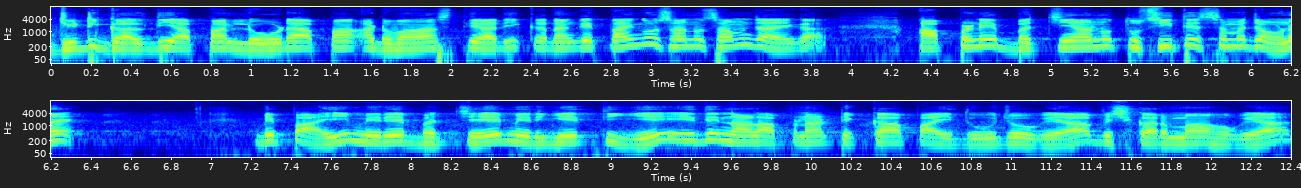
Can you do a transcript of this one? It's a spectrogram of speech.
ਜਿਹੜੀ ਗੱਲ ਦੀ ਆਪਾਂ ਲੋੜ ਆ ਆਪਾਂ ਐਡਵਾਂਸ ਤਿਆਰੀ ਕਰਾਂਗੇ ਤਾਂ ਹੀ ਉਹ ਸਾਨੂੰ ਸਮਝ ਆਏਗਾ। ਆਪਣੇ ਬੱਚਿਆਂ ਨੂੰ ਤੁਸੀਂ ਤੇ ਸਮਝਾਉਣਾ ਹੈ ਵੀ ਭਾਈ ਮੇਰੇ ਬੱਚੇ ਮੇਰੀਏ ਧੀਏ, ਇਹਦੇ ਨਾਲ ਆਪਣਾ ਟਿੱਕਾ ਭਾਈ ਦੂਜ ਹੋ ਗਿਆ, ਵਿਸ਼ਕਰਮਾ ਹੋ ਗਿਆ,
